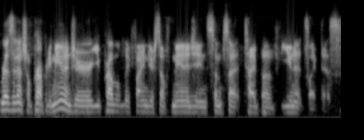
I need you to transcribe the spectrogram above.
residential property manager, you probably find yourself managing some type of units like this.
